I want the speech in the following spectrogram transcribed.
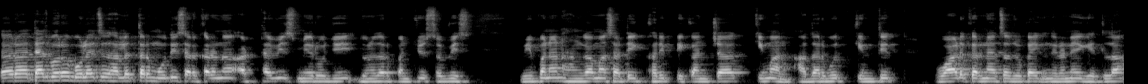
तर त्याचबरोबर बोलायचं झालं तर मोदी सरकारनं अठ्ठावीस मे रोजी दोन हजार पंचवीस सव्वीस विपणन हंगामासाठी खरीप पिकांच्या किमान आधारभूत किमतीत वाढ करण्याचा जो काही निर्णय घेतला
